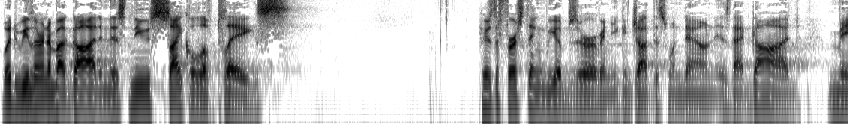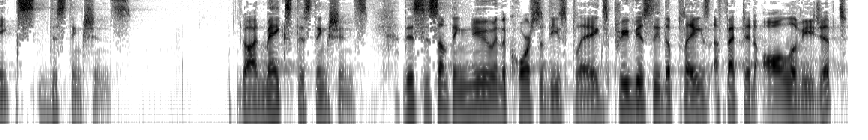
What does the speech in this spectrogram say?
what do we learn about God in this new cycle of plagues? Here's the first thing we observe, and you can jot this one down, is that God makes distinctions. God makes distinctions. This is something new in the course of these plagues. Previously, the plagues affected all of Egypt.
